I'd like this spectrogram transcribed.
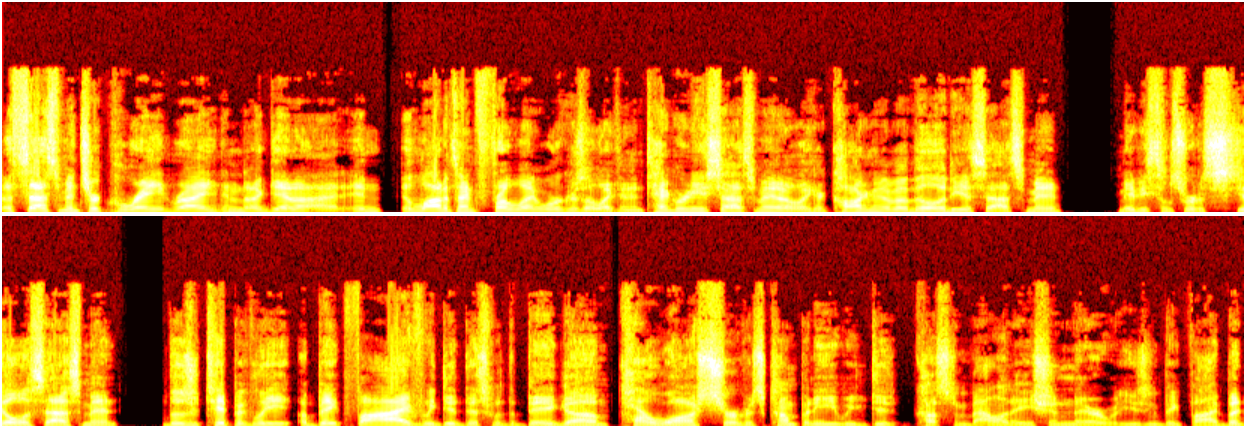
assessments are great, right? And again, I, and a lot of times frontline workers are like an integrity assessment or like a cognitive ability assessment, maybe some sort of skill assessment. Those are typically a big five. We did this with the big um, car wash service company. We did custom validation there with using big five. But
